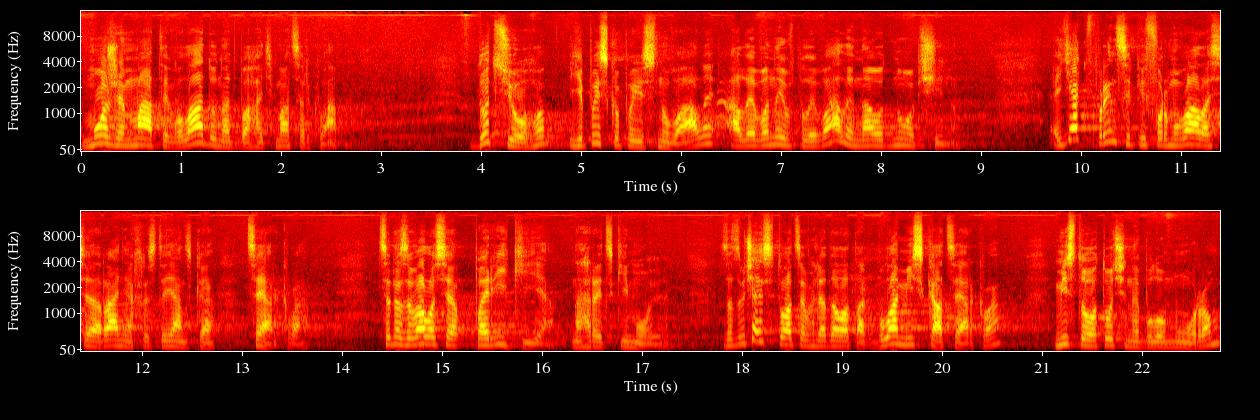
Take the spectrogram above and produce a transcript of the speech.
може мати владу над багатьма церквами. До цього єпископи існували, але вони впливали на одну общину. Як, в принципі, формувалася рання християнська церква? Це називалося парікія на грецькій мові. Зазвичай ситуація виглядала так: була міська церква, місто оточене було муром,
